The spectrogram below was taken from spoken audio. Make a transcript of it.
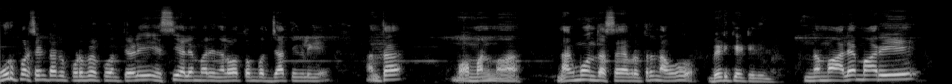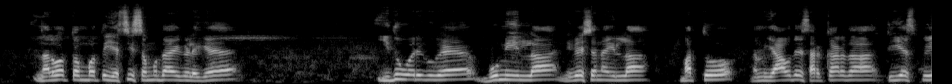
ಮೂರು ಪರ್ಸೆಂಟ್ ಆದರೂ ಕೊಡಬೇಕು ಅಂತೇಳಿ ಎಸ್ ಸಿ ಅಲೆಮಾರಿ ನಲವತ್ತೊಂಬತ್ತು ಜಾತಿಗಳಿಗೆ ಅಂತ ಮನ್ಮ ನಾಗಮೋಹನ್ ದಾಸ್ ಸಾಹೇಬ್ರ ಹತ್ರ ನಾವು ಬೇಡಿಕೆ ಇಟ್ಟಿದ್ದೀವಿ ಮೇಡಮ್. ನಮ್ಮ ಅಲೆಮಾರಿ ನಲವತ್ತೊಂಬತ್ತು ಎಸ್ ಸಿ ಸಮುದಾಯಗಳಿಗೆ ಇದುವರೆಗೂ ಭೂಮಿ ಇಲ್ಲ, ನಿವೇಶನ ಇಲ್ಲ ಮತ್ತು ನಮ್ಗೆ ಯಾವುದೇ ಸರ್ಕಾರದ T S P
